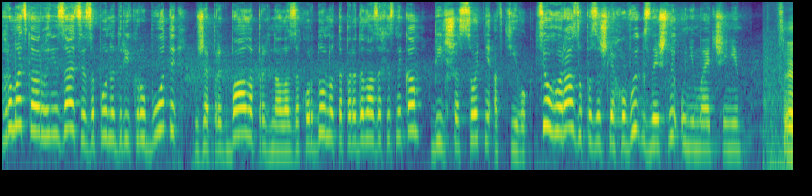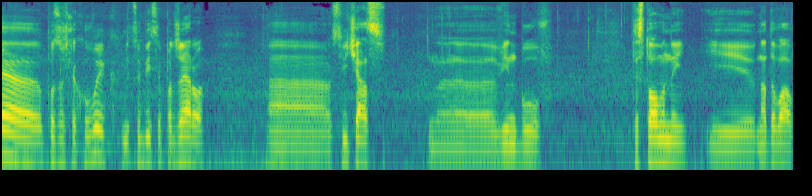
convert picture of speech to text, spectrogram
Громадська організація за понад рік роботи вже придбала, пригнала за кордону та передала захисникам більше сотні автівок. Цього разу позашляховик знайшли у Німеччині. Це позашляховик Mitsubishi Pajero. Е, свій час е, він був тестований і надавав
